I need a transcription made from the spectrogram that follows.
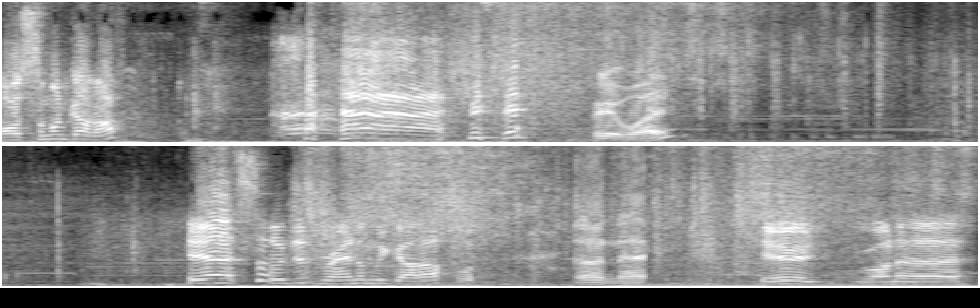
Oh, someone got off. Wait, what? yeah, someone just randomly got off. Oh, net. Here, you wanna?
